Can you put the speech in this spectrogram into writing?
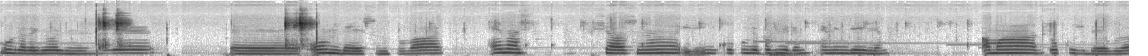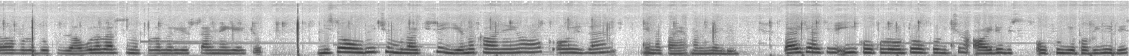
Burada da gördüğünüz gibi e, 10B sınıfı var. En aşağısını ilkokul yapabilirim. Emin değilim. Ama 9B bura. Burada 9A. Buralar sınıf. Buraları göstermeye gerek yok. Lise olduğu için burada arkadaşlar yemekhane yok. O yüzden yemekhane yapmadım ne bileyim. Belki arkadaşlar ilkokul, ortaokul için ayrı bir okul yapabiliriz.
